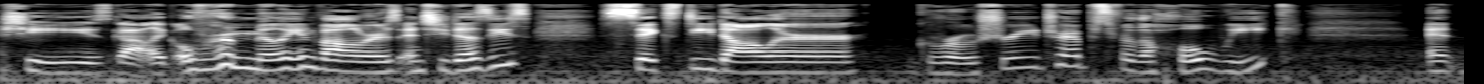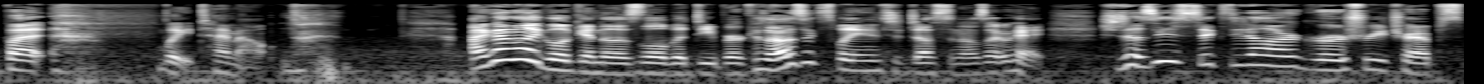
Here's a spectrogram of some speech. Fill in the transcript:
She's got like over a million followers and she does these $60 grocery trips for the whole week. And, but wait, time out. I gotta like look into this a little bit deeper because I was explaining to Justin. I was like, okay, she does these sixty dollar grocery trips,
